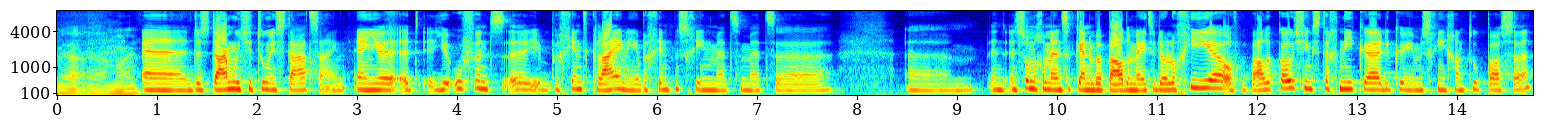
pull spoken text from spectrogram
Ja, ja, mooi. En dus daar moet je toe in staat zijn. En je, het, je oefent, eh, je begint klein en je begint misschien met. met eh, ehm, en, en sommige mensen kennen bepaalde methodologieën of bepaalde coachingstechnieken. Die kun je misschien gaan toepassen.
